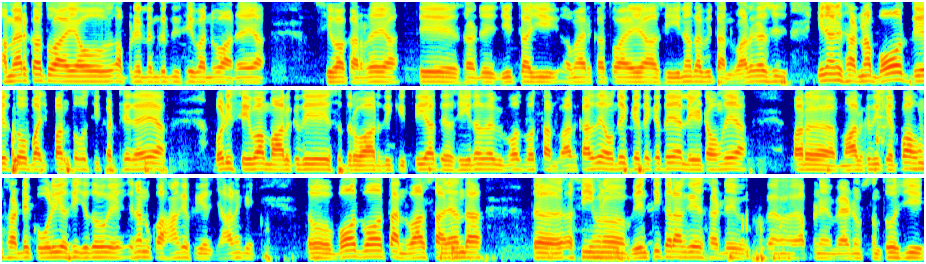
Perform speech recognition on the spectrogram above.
ਅਮਰੀਕਾ ਤੋਂ ਆਏ ਆ, ਉਹ ਆਪਣੇ ਲੰਗਰ ਦੀ ਸੇਵਾ ਨਿਭਾ ਰਹੇ ਆ। ਸੇਵਾ ਕਰ ਰਹੇ ਆ ਤੇ ਸਾਡੇ ਜੀਤਾ ਜੀ ਅਮਰੀਕਾ ਤੋਂ ਆਏ ਆ, ਅਸੀਂ ਇਹਨਾਂ ਦਾ ਵੀ ਧੰਨਵਾਦ ਕਰਦੇ ਅਸੀਂ, ਇਹਨਾਂ ਨੇ ਸਾਡੇ ਨਾਲ ਬਹੁਤ ਦੇਰ ਤੋਂ, ਬਚਪਨ ਤੋਂ ਅਸੀਂ ਇਕੱਠੇ ਰਹੇ ਆ। ਬੜੀ ਸੇਵਾ ਮਾਲਕ ਦੇ ਇਸ ਦਰਬਾਰ ਦੀ ਕੀਤੀ ਆ ਤੇ ਅਸੀਂ ਇਹਨਾਂ ਦਾ ਵੀ ਬਹੁਤ ਬਹੁਤ ਧੰਨਵਾਦ ਕਰਦੇ ਆਉਂਦੇ ਕਿਤੇ ਕਿਤੇ ਆ ਲੇਟ ਆਉਂਦੇ ਆ, ਪਰ ਮਾਲਕ ਦੀ ਕਿਰਪਾ ਹੁਣ ਸਾਡੇ ਕੋਲ ਹੀ ਅਸੀਂ ਜਦੋਂ ਇਹਨਾਂ ਨੂੰ ਕਹਾਂਗੇ, ਫਿਰ ਜਾਣਗੇ। ਤੋ ਬਹੁਤ ਬਹੁਤ ਧੰਨਵਾਦ ਸਾਰਿਆਂ ਦਾ। ਤਾਂ ਅਸੀਂ ਹੁਣ ਬੇਨਤੀ ਕਰਾਂਗੇ ਸਾਡੇ ਆਪਣੇ ਮੈਡਮ ਸੰਤੋਸ਼ ਜੀ,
